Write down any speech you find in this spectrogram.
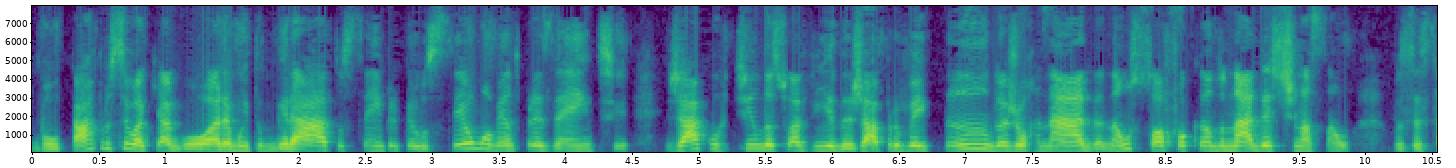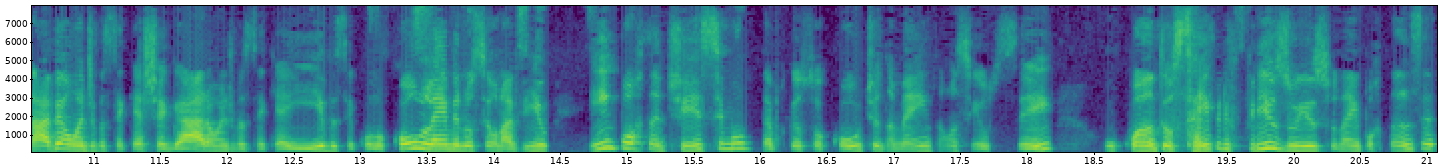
voltar para o seu aqui agora, muito grato sempre pelo seu momento presente, já curtindo a sua vida, já aproveitando a jornada, não só focando na destinação. Você sabe aonde você quer chegar, aonde você quer ir, você colocou o leme no seu navio, importantíssimo, até porque eu sou coach também, então assim, eu sei o quanto eu sempre friso isso, né? A importância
